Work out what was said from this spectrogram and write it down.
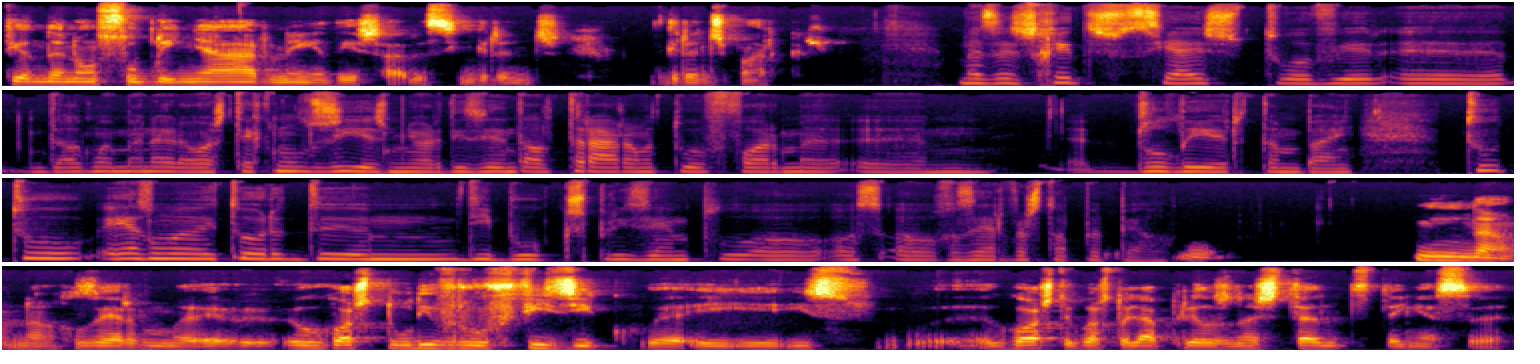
tendo a não sublinhar nem a deixar assim grandes, grandes marcas. Mas as redes sociais, estou a ver, uh, de alguma maneira, ou as tecnologias, melhor dizendo, alteraram a tua forma uh, de ler também. Tu, tu, és um leitor de, de e-books, por exemplo, ou, ou, ou reservas-te ao papel? Não, não, reservo-me. Eu gosto do livro físico, eh, e isso eu gosto, gosto de olhar para eles na estante, tenho essa.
